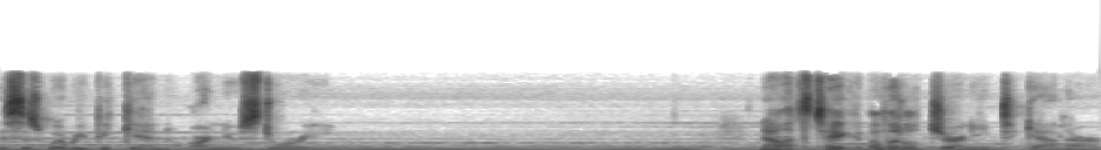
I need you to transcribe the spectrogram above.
This is where we begin our new story. Now let's take a little journey together.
